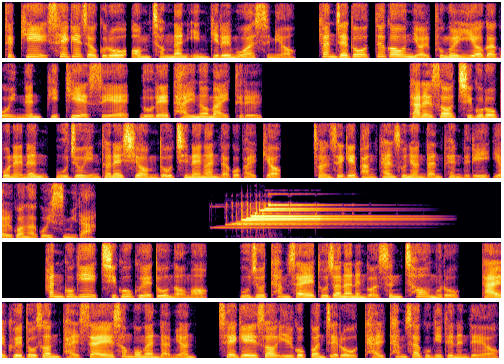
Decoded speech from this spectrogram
특히 세계적으로 엄청난 인기를 모았으며 현재도 뜨거운 열풍을 이어가고 있는 BTS의 노래 다이너마이트를 달에서 지구로 보내는 우주 인터넷 시험도 진행한다고 밝혀 전 세계 방탄소년단 팬들이 열광하고 있습니다. 한국이 지구 궤도 넘어 우주 탐사에 도전하는 것은 처음으로 달 궤도선 발사에 성공한다면 세계에서 일곱 번째로 달 탐사국이 되는데요.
